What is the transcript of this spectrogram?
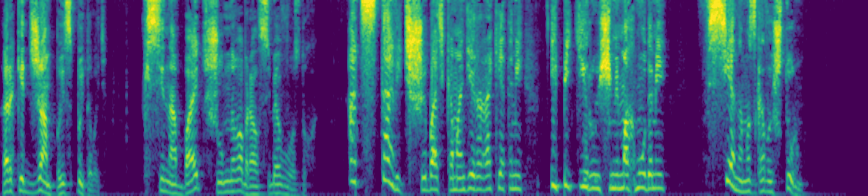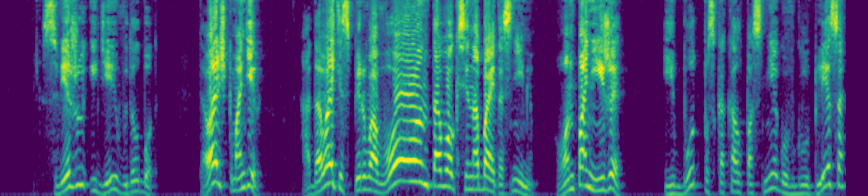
ракетджампы испытывать. Ксенобайт шумно вобрал в себя воздух. «Отставить сшибать командира ракетами и пикирующими Махмудами! Все на мозговой штурм!» Свежую идею выдал бот. «Товарищ командир, а давайте сперва вон того ксенобайта снимем, он пониже!» И бот поскакал по снегу вглубь леса,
